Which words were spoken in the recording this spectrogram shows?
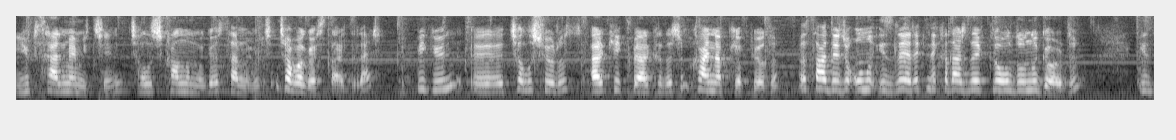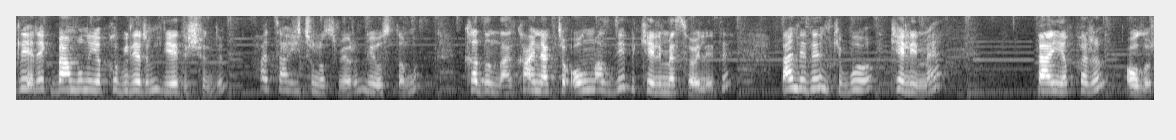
yükselmem için, çalışkanlığımı göstermem için çaba gösterdiler. Bir gün e, çalışıyoruz, erkek bir arkadaşım kaynak yapıyordu ve sadece onu izleyerek ne kadar zevkli olduğunu gördüm. İzleyerek ben bunu yapabilirim diye düşündüm. Hatta hiç unutmuyorum bir ustamız kadından kaynakçı olmaz diye bir kelime söyledi. Ben de dedim ki bu kelime ben yaparım olur.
